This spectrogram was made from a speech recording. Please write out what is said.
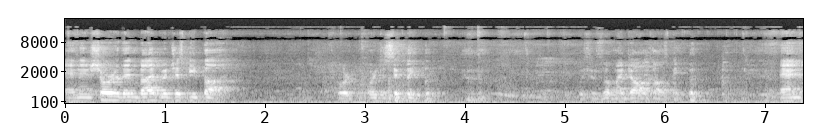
And then shorter than Bud would just be Bud. Or, or just simply which is what my dog calls me. And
